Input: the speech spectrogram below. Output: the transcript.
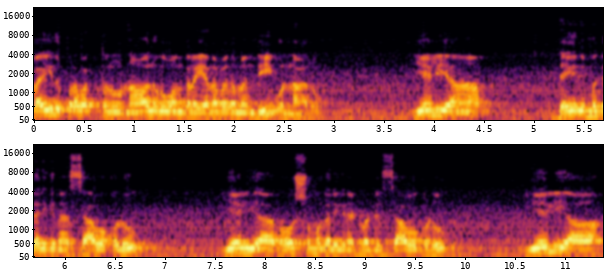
బయలు ప్రవక్తలు నాలుగు వందల ఎనభై మంది ఉన్నారు. ఏలియా ధైర్యము కలిగిన సేవకుడు ఏలియా రోషము కలిగినటువంటి సేవకుడు ఏలియా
